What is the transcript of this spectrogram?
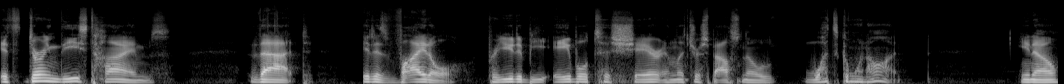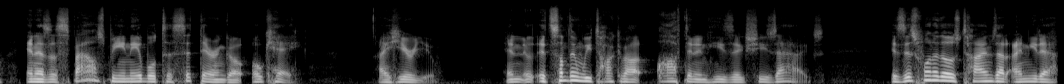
It's during these times that it is vital for you to be able to share and let your spouse know what's going on. You know, and as a spouse being able to sit there and go, "Okay, I hear you." And it's something we talk about often in He Zigs, She Zags. Is this one of those times that I need to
